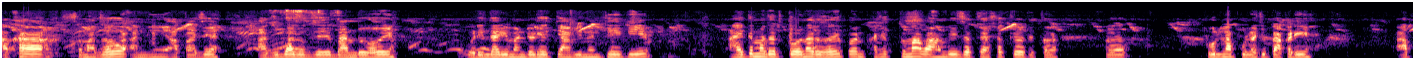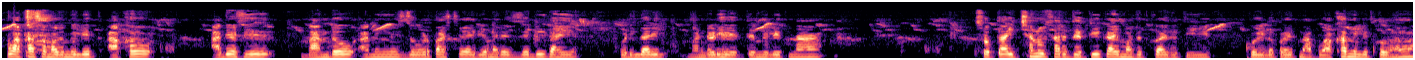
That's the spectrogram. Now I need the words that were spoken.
अख्खा समाज हो आणि आपा जे आजूबाजू जे बांधव होय वडीलधारी मंडळी आहे त्या विनंती आहे की आहे तर मदत करणारच आहे पण खास तुम्हा वाहंबी जत्रा शक्य होते तर फुल ना फुलाची पाकडी आपो आखा समाज मिलित. आखं आदिवासी बांधव आणि जवळपासच्या एरियामध्ये जे बी काही वडीलधारी मंडळी आहे ते मिलित ना स्वतः इच्छानुसार देते काय मदत काय देते पहिला प्रयत्न आपण आखा मिलित करू हो.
